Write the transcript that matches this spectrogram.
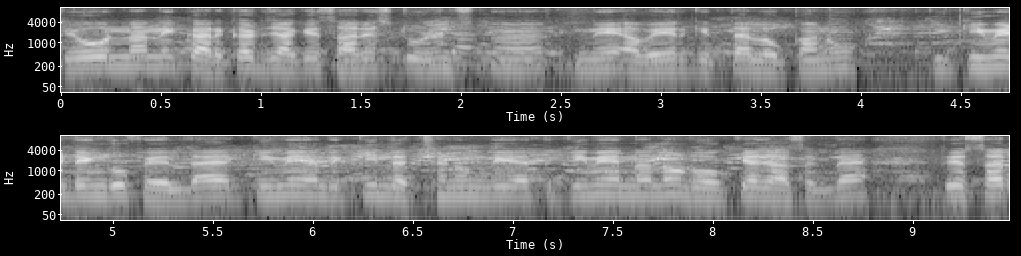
ਤੇ ਉਹ ਉਹਨਾਂ ਨੇ ਘਰ ਘਰ ਜਾ ਕੇ ਸਾਰੇ ਸਟੂਡੈਂਟਸ ਨੇ ਅਵੇਅਰ ਕੀਤਾ ਲੋਕਾਂ ਨੂੰ ਕਿ ਕਿਵੇਂ ਡੇਂਗੂ ਫੈਲਦਾ ਹੈ, ਕਿਵੇਂ ਇਹਦੇ ਕੀ ਲੱਛਣ ਹੁੰਦੇ ਹੈ ਤੇ ਕਿਵੇਂ ਇਹਨਾਂ ਨੂੰ ਰੋਕਿਆ ਜਾ ਸਕਦਾ ਹੈ। ਤੇ ਸਰ,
